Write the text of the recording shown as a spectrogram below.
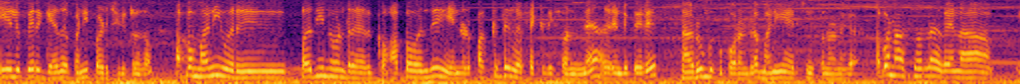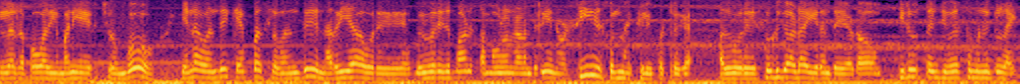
ஏழு பேர் கேதர் பண்ணி படிச்சுக்கிட்டு இருந்தோம். அப்போ மணி ஒரு பதினொன்றரை இருக்கும். அப்போ வந்து என்னோட பக்கத்தில் ஃபேக்டரி சொன்னேன். ரெண்டு பேர் நான் ரூமுக்கு போகிறேன்ல மணி ஆயிடுச்சுன்னு சொன்னானுங்க. அப்போ நான் சொன்னேன் வேணாம் இல்லை இல்லை போவாதீங்க மணி ஆயிடுச்சு ரொம்ப. ஏன்னா வந்து கேம்பஸில் வந்து நிறையா ஒரு விபரீதமான சம்பவங்கள் நடந்துட்டு என்னோட சீனியர் சொல்லி நான் கேள்விப்பட்டிருக்கேன். அது ஒரு சுடுகாடாக இருந்த இடம். இருபத்தஞ்சு வருஷம் லைக்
